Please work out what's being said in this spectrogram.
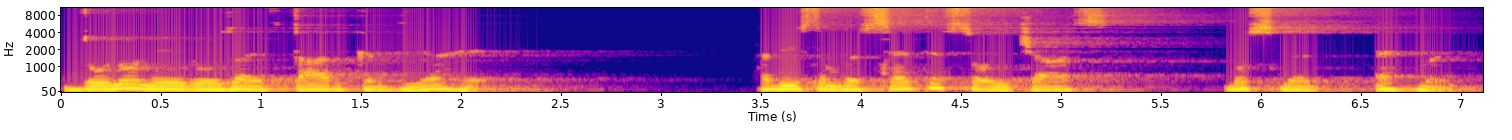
دونوں نے روزہ افطار کر دیا ہے۔ حدیث نمبر سینتیس سو انچاس، مسند احمد۔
